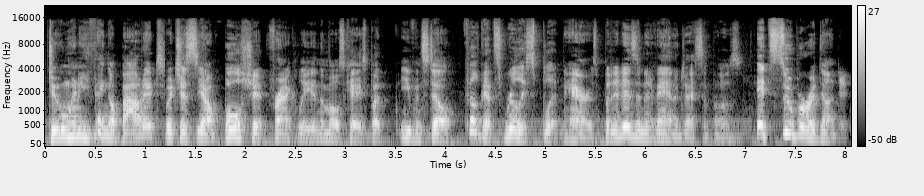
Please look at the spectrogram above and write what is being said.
do anything about it, which is, you know, bullshit, frankly, in the most case, but even still, Phil gets really split in hairs, but it is an advantage, I suppose. It's super redundant.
